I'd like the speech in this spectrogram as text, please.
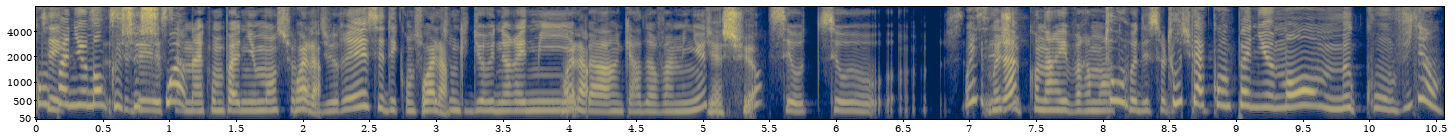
accompagnement que ce soit. C'est un accompagnement sur la durée, c'est des consultations qui durent une heure et demie, pas un quart d'heure, vingt minutes. Bien sûr. C'est c'est oui, là qu'on arrive vraiment à trouver des solutions. Tout accompagnement me convient.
